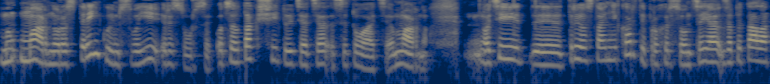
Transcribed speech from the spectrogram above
ми марно розтринькуємо свої ресурси. Оце так щитується ця ситуація, марно. Оці е, три останні карти про Херсон, це я запитала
